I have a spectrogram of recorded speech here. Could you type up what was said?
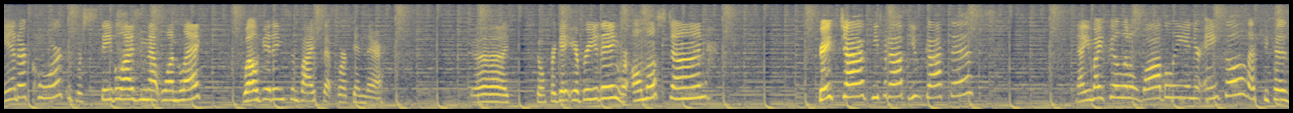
and our core because we're stabilizing that one leg while getting some bicep work in there. Good. Don't forget your breathing. We're almost done. Great job. Keep it up. You've got this. Now you might feel a little wobbly in your ankle. That's because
